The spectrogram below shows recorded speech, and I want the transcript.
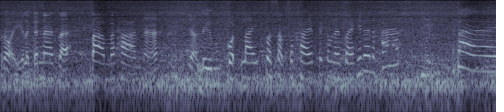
อร่อย แล้วก็น่าจะตามมาทานนะ อย่าลืมกดไลค์ กด subscribe เป็นกำลังใจให้ด้วยนะคะ บ๊ายบาย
